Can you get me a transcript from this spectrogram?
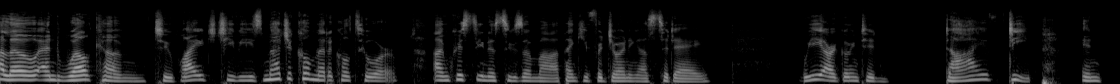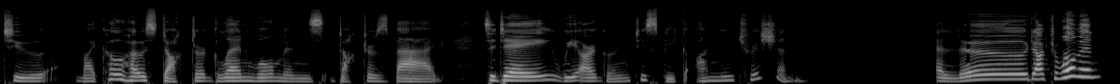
Hello and welcome to YHTV's Magical Medical Tour. I'm Christina Suzama. Thank you for joining us today. We are going to dive deep into my co host, Dr. Glenn Wollman's Doctor's Bag. Today, we are going to speak on nutrition. Hello, Dr. Wollman.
